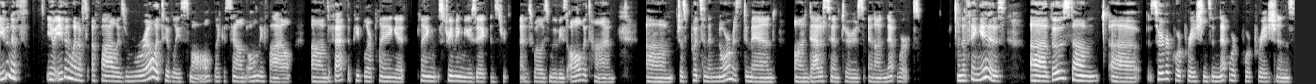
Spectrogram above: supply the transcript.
even if you know, even when a, a file is relatively small, like a sound only file, um, the fact that people are playing it, playing streaming music and stre- as well as movies all the time, um, just puts an enormous demand on data centers and on networks. And the thing is, uh, those um, uh, server corporations and network corporations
